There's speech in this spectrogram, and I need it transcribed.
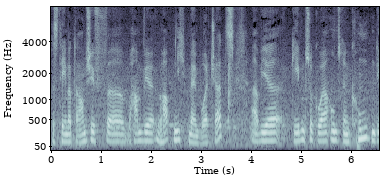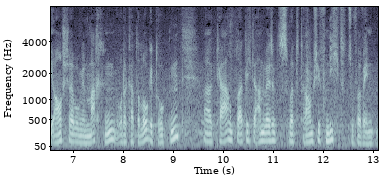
Das Thema Traumschiff äh, haben wir überhaupt nicht mehr im Wortschatz. Äh, wir geben sogar unseren Kunden, die Ausschreibungen machen oder Kataloge drucken, äh, klar und deutlich der Anweisung, das Wort Traumschiff nicht zu verwenden.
